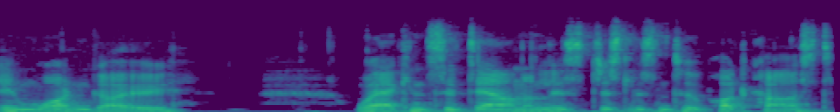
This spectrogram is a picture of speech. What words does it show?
in one go where I can sit down and list, just listen to a podcast.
